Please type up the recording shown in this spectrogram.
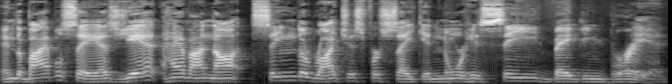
And the Bible says, Yet have I not seen the righteous forsaken, nor his seed begging bread.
